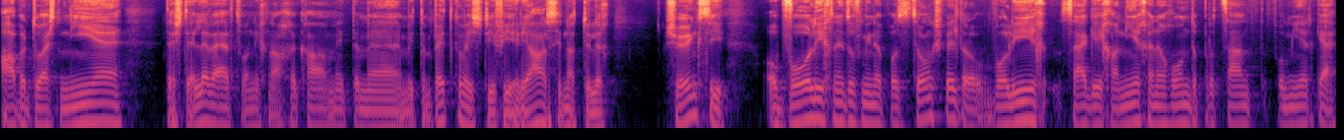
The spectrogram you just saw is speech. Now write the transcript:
aber du hast nie den Stellenwert, den ich nachher mit dem, äh, mit dem Petkovic. Die vier Jahre sind natürlich schön gewesen obwohl ich nicht auf meiner Position gespielt habe, obwohl ich sage, ich kann nie 100% von mir geben.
